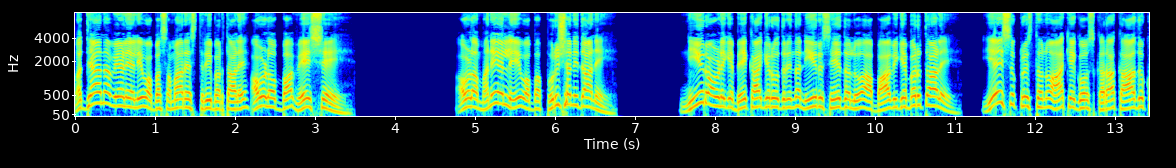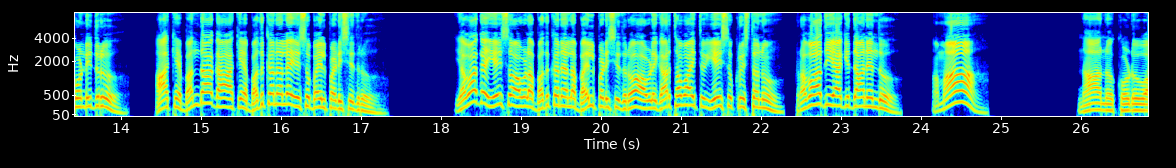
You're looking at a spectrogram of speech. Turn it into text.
ಮಧ್ಯಾಹ್ನ ವೇಳೆಯಲ್ಲಿ ಒಬ್ಬ ಸಮಾರ್ಯ ಸ್ತ್ರೀ ಬರ್ತಾಳೆ, ಅವಳೊಬ್ಬ ವೇಶ್ಯೆ. ಅವಳ ಮನೆಯಲ್ಲಿ ಒಬ್ಬ ಪುರುಷನಿದ್ದಾನೆ. ನೀರು ಅವಳಿಗೆ ಬೇಕಾಗಿರುವುದರಿಂದ ನೀರು ಸೇದಲು ಆ ಬಾವಿಗೆ ಬರುತ್ತಾಳೆ. ಯೇಸು ಕ್ರಿಸ್ತನು ಆಕೆಗೋಸ್ಕರ ಕಾದುಕೊಂಡಿದ್ರು. ಆಕೆ ಬಂದಾಗ ಆಕೆಯ ಬದುಕನಲ್ಲೇ ಯೇಸು ಬಯಲ್ಪಡಿಸಿದ್ರು. ಯಾವಾಗ ಯೇಸು ಅವಳ ಬದುಕನೆಲ್ಲ ಬಯಲ್ಪಡಿಸಿದ್ರೋ ಅವಳಿಗೆ ಅರ್ಥವಾಯಿತು ಯೇಸು ಕ್ರಿಸ್ತನು ಪ್ರವಾದಿಯಾಗಿದ್ದಾನೆಂದು. ಅಮ್ಮಾ! ನಾನು ಕೊಡುವ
